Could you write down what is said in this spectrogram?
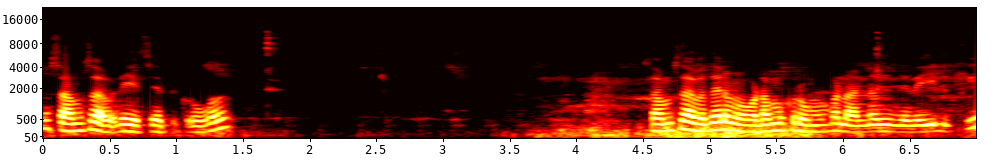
சம்சா விதையை சேர்த்துக்குருவோம் சம்சா விதை நம்ம உடம்புக்கு ரொம்ப நல்லது இந்த வெயிலுக்கு.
